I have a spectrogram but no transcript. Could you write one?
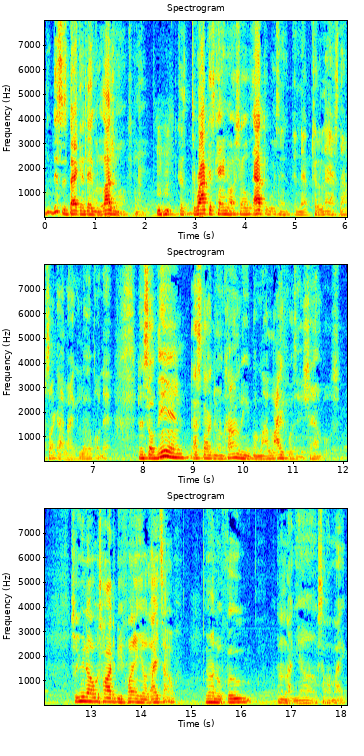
This is back in the day when Elijah was playing. Because mm-hmm. the Rockets came to our shows afterwards and, and that to the last stop, so I got like love on that. And so then I started doing comedy, but my life was in shambles. So you know it was hard to be funny. Your lights off, you don't no food, and I'm like young, so I'm like,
